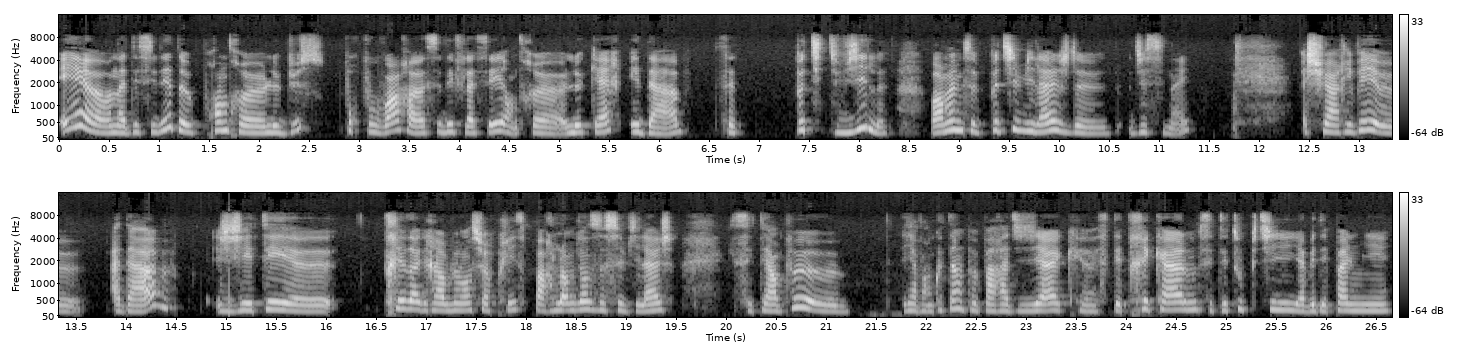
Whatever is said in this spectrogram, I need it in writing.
Et on a décidé de prendre le bus pour pouvoir se déplacer entre Le Caire et Dahab, petite ville, voire même ce petit village de, du Sinaï. Je suis arrivée euh, à Dahab. J'ai été euh, très agréablement surprise par l'ambiance de ce village. C'était un peu, euh, il y avait un côté un peu paradisiaque. C'était très calme, c'était tout petit. Il y avait des palmiers.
